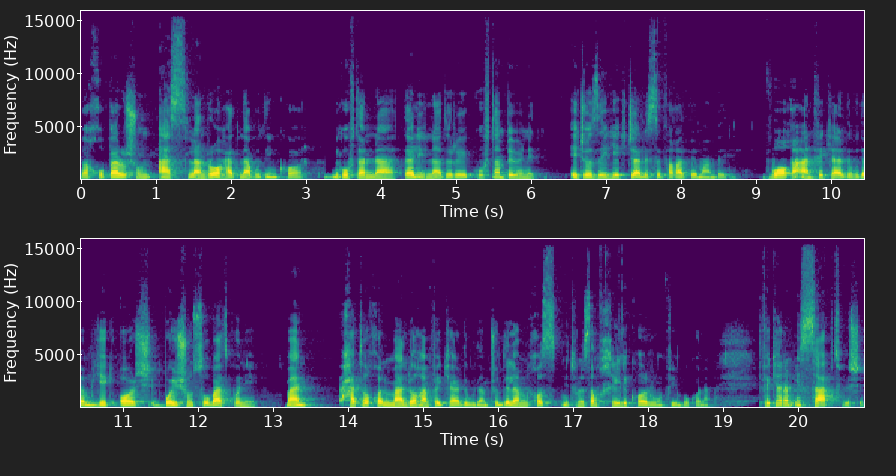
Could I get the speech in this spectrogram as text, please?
و خب براشون اصلا راحت نبود این کار. می‌گفتن نه دلیل نداره. گفتم ببینید اجازه یک جلسه فقط به من بدین. واقعا فکر کرده بودم یک آرش با ایشون صحبت کنیم. من حتی خانم ملا هم فکر کرده بودم چون دلم می‌خواست می‌تونستم خیلی کار رو فیلم بکنم. فکر کردم این ثبت بشه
